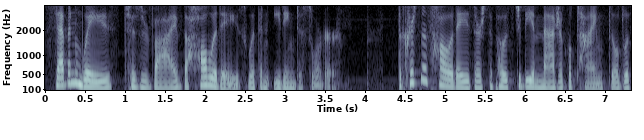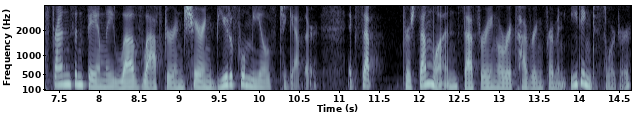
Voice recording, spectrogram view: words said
Seven Ways to Survive the Holidays with an Eating Disorder. The Christmas holidays are supposed to be a magical time filled with friends and family, love, laughter, and sharing beautiful meals together. Except for someone suffering or recovering from an eating disorder,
